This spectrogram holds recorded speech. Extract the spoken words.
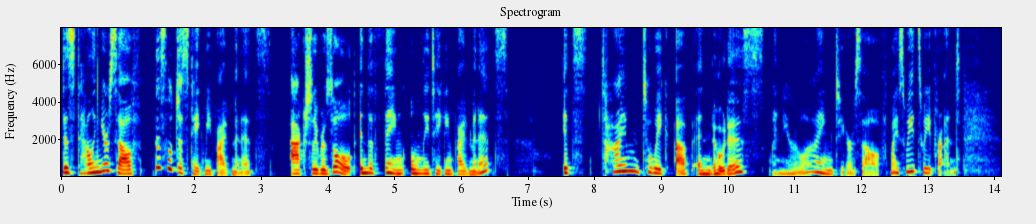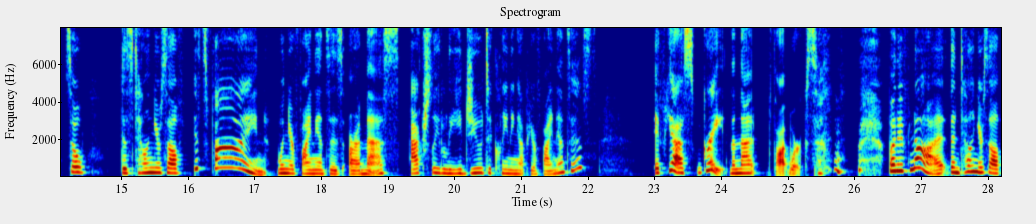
does telling yourself, this will just take me five minutes, actually result in the thing only taking five minutes? It's time to wake up and notice when you're lying to yourself, my sweet, sweet friend. So, does telling yourself, it's fine, when your finances are a mess, actually lead you to cleaning up your finances? If yes, great, then that thought works. but if not, then telling yourself,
